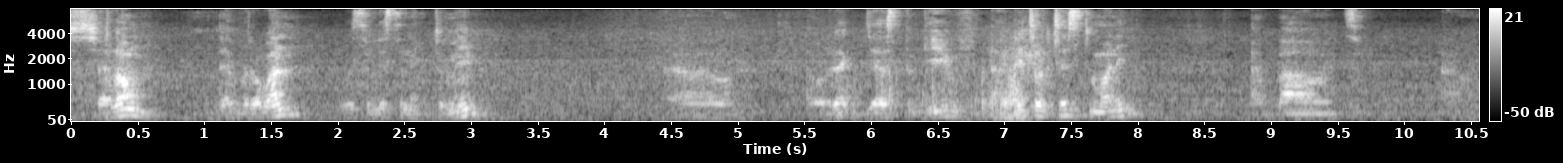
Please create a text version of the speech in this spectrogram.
Shalom, everyone who's listening to me. Uh, I would like just to give a little testimony about um,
